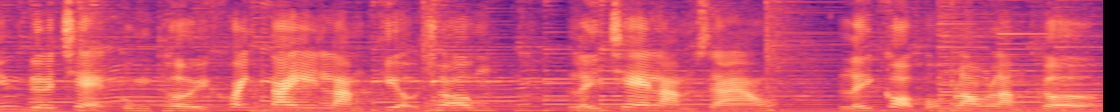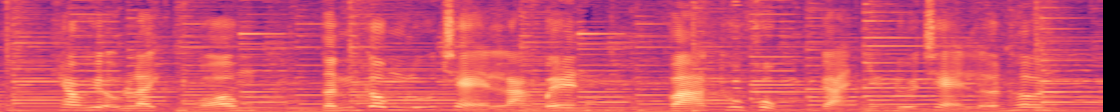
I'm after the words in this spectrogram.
những đứa trẻ cùng thời khoanh tay làm kiệu cho ông, lấy tre làm giáo, lấy cỏ bông lau làm cờ, theo hiệu lệnh của ông tấn công lũ trẻ làng bên và thu phục cả những đứa trẻ lớn hơn.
